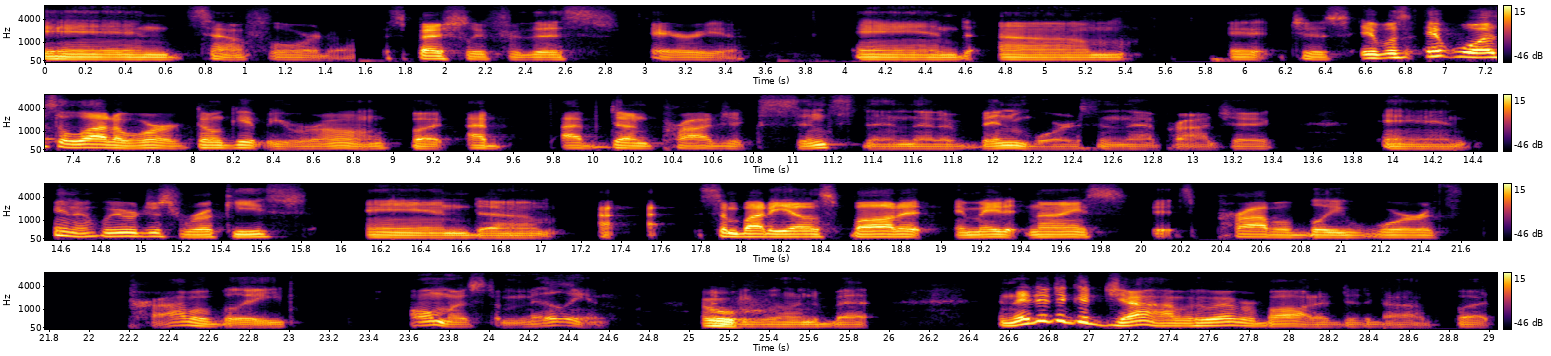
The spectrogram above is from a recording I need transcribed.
in South Florida, especially for this area. And um it just it was it was a lot of work, don't get me wrong, but I've I've done projects since then that have been worse than that project. And you know, we were just rookies and um I, I, somebody else bought it and made it nice, it's probably worth probably almost a million. I'd be willing to bet. And they did a good job. Whoever bought it did a job. But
